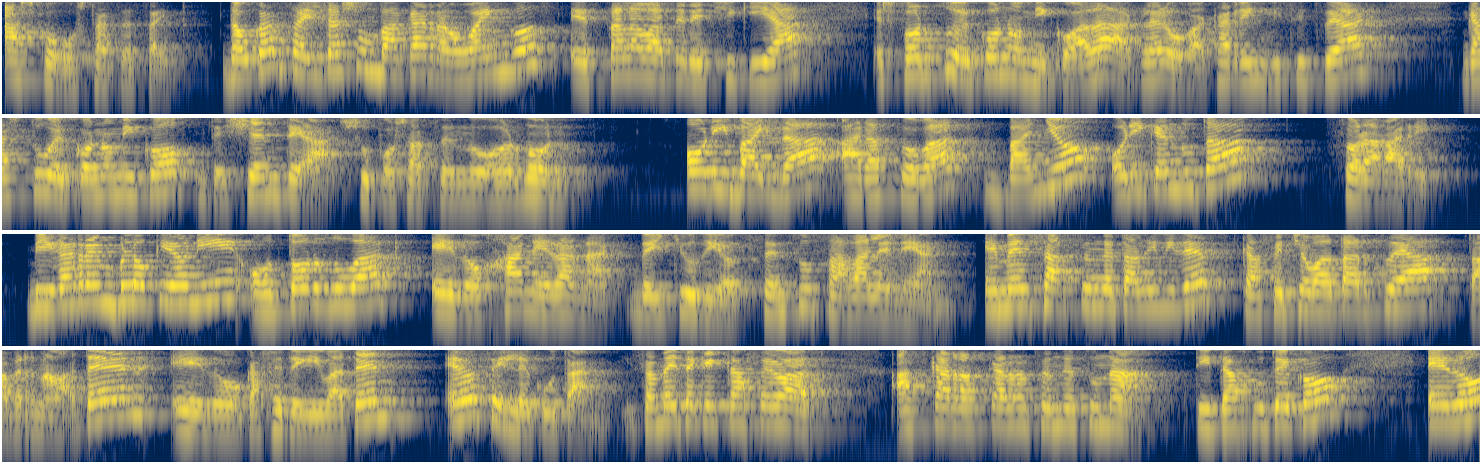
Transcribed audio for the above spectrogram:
asko gustatzen zait. Daukan zailtasun bakarra oaingoz, ez tala bat ere txikia, esfortzu ekonomikoa da, klaro, bakarrik bizitzeak, gastu ekonomiko desentea suposatzen du ordun. Hori bai da arazo bat, baino hori kenduta zoragarri. Bigarren bloke honi otorduak edo janedanak deitu diot zentzu zabalenean. Hemen sartzen dut adibidez, kafetxo bat hartzea taberna baten edo kafetegi baten edo zein lekutan. Izan daiteke kafe bat azkar-azkar hartzen dezuna tita juteko edo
